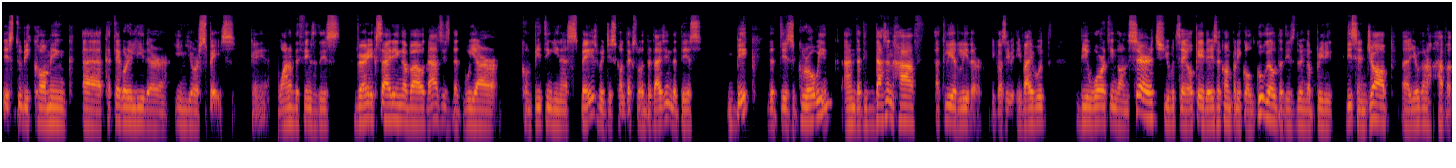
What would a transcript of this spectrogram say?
is to becoming a category leader in your space. Okay. One of the things that is very exciting about us is that we are competing in a space which is contextual advertising that is big, that is growing, and that it doesn't have a clear leader. Because if, if I would be working on search, you would say, okay, there is a company called Google that is doing a pretty decent job. Uh, you're going to have a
